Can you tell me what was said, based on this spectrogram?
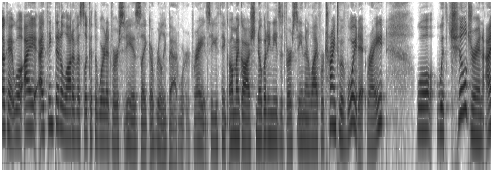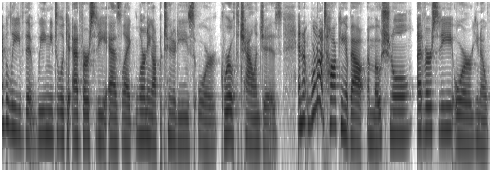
Okay, well, I, I think that a lot of us look at the word adversity as like a really bad word, right? So you think, oh my gosh, nobody needs adversity in their life. We're trying to avoid it, right? Well, with children, I believe that we need to look at adversity as like learning opportunities or growth challenges. And we're not talking about emotional adversity or, you know,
